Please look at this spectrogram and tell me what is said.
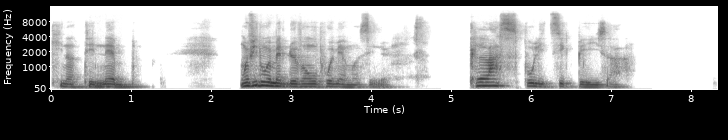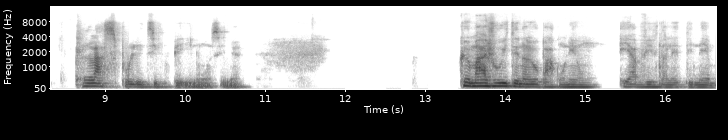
ki nan teneb. Mwen vi nou emet devan ou premèman, Seigneur. Klas politik peyi sa. Klas politik peyi nou, Seigneur. Ke majwite nan yo pa konen yon, e ap viv nan le teneb,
